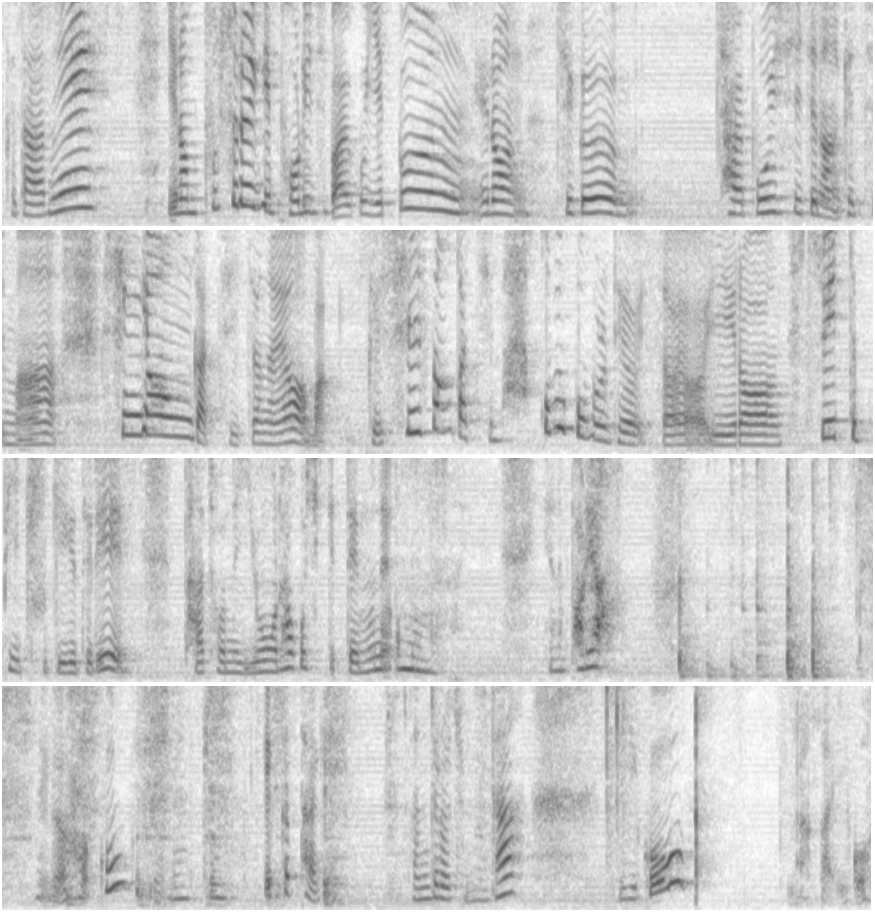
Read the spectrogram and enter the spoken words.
그 다음에 이런 푸쓰레기 버리지 말고 예쁜 이런 지금 잘 보이시진 않겠지만 신경같이 있잖아요. 막 그 실성같이 막 꼬불꼬불 되어 있어요. 이런 스위트피 줄기들이 다 저는 이용을 하고 싶기 때문에 어머머 얘는 버려. 이거 하고 얘는 좀 깨끗하게 만들어줍니다. 그리고 아까 이거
